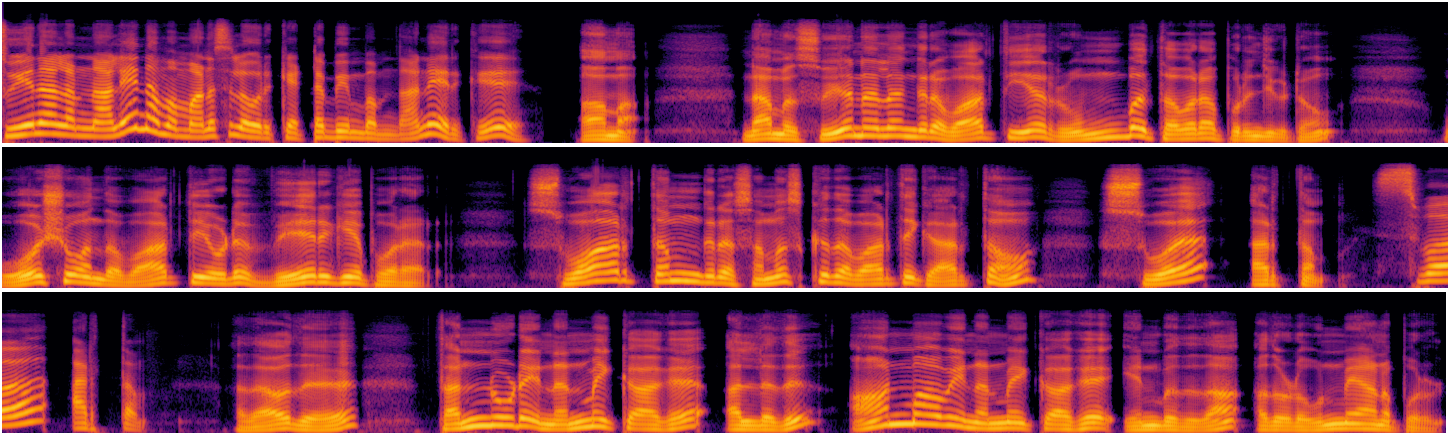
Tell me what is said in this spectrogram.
சுயநலம்னாலே நம்ம மனசுல ஒரு கெட்ட பிம்பம் தானே இருக்கு? ஆமா. நாம சுயநலங்கிற வார்த்தைய ரொம்ப தவறா புரிஞ்சுக்கிட்டோம். ஓஷோ அந்த வார்த்தையோட வேறுகே போறார். ஸ்வார்த்தம்ங்கிற சமஸ்கிருத வார்த்தைக்கு அர்த்தம் ஸ்வ அர்த்தம். ஸ்வ அர்த்தம். அதாவது தன்னுடைய நன்மைக்காக அல்லது ஆன்மாவின் நன்மைக்காக என்பதுதான் அதோட உண்மையான பொருள்.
